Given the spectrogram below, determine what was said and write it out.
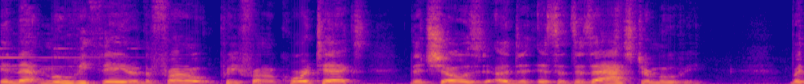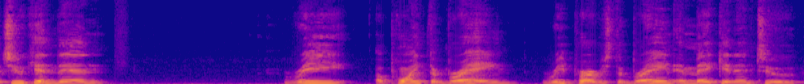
in that movie theater, the frontal prefrontal cortex, that shows a, it's a disaster movie? But you can then reappoint the brain, repurpose the brain, and make it into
